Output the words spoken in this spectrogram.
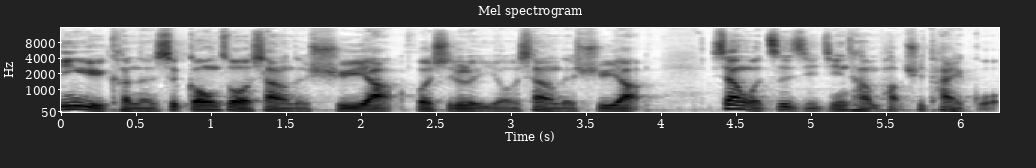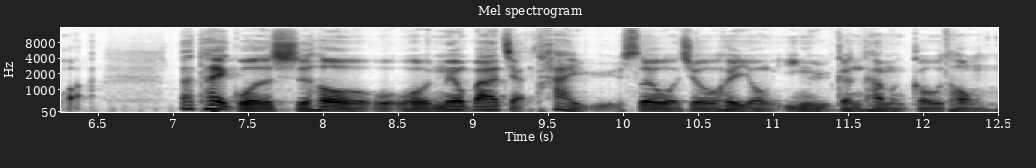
英语可能是工作上的需要，或是旅游上的需要。像我自己经常跑去泰国啊，那泰国的时候，我我没有办法讲泰语，所以我就会用英语跟他们沟通。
